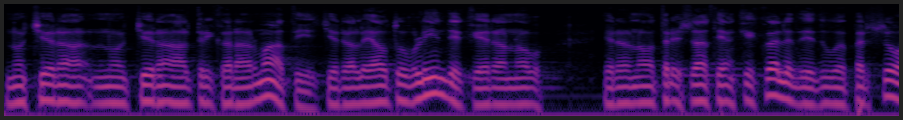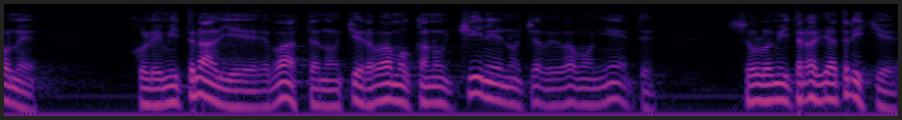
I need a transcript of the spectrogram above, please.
Non, c'era, non c'erano altri carri armati, c'erano le autoblinde che erano, erano attrezzate anche quelle di due persone con le mitraglie e basta, non c'eravamo canoncini e non avevamo niente, solo mitragliatrici.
